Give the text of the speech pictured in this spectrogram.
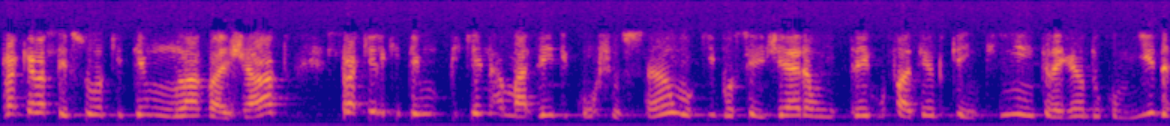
para aquela pessoa que tem um lava-jato, para aquele que tem um pequeno armazém de construção, ou que você gera um emprego fazendo quentinha, entregando comida,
